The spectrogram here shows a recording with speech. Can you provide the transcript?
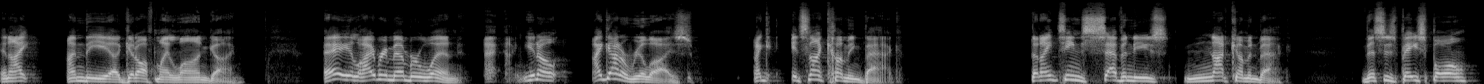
and I I'm the uh, get off my lawn guy. Hey, I remember when, I, you know, I got to realize, I, it's not coming back. The 1970s, not coming back. This is baseball.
